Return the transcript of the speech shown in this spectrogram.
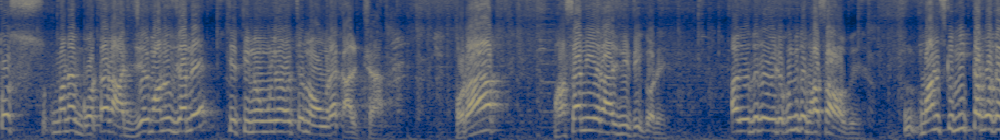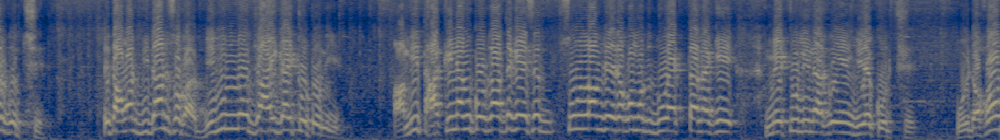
তো মানে গোটা রাজ্যের মানুষ জানে যে তৃণমূলের হচ্ছে নোংরা কালচার ওরা ভাষা নিয়ে রাজনীতি করে। আর ওদের ওই রকমই তো ভাষা হবে। মানুষকে মিথ্যা প্রচার করছে। এটা আমার বিধানসভার বিভিন্ন জায়গায় টোটো নিয়ে। আমি থাকি না, আমি কলকাতা থেকে এসে শুনলাম যে এরকম দু একটা নাকি মেটুলি নাকি ইয়ে করছে। ওই রকম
